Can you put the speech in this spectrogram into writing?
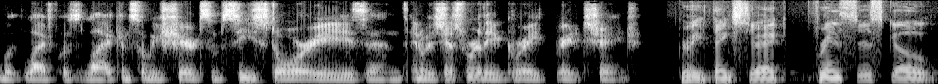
life was like. And so we shared some sea stories, and, and it was just really a great, great exchange. Great. Thanks, Jack. Francisco,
